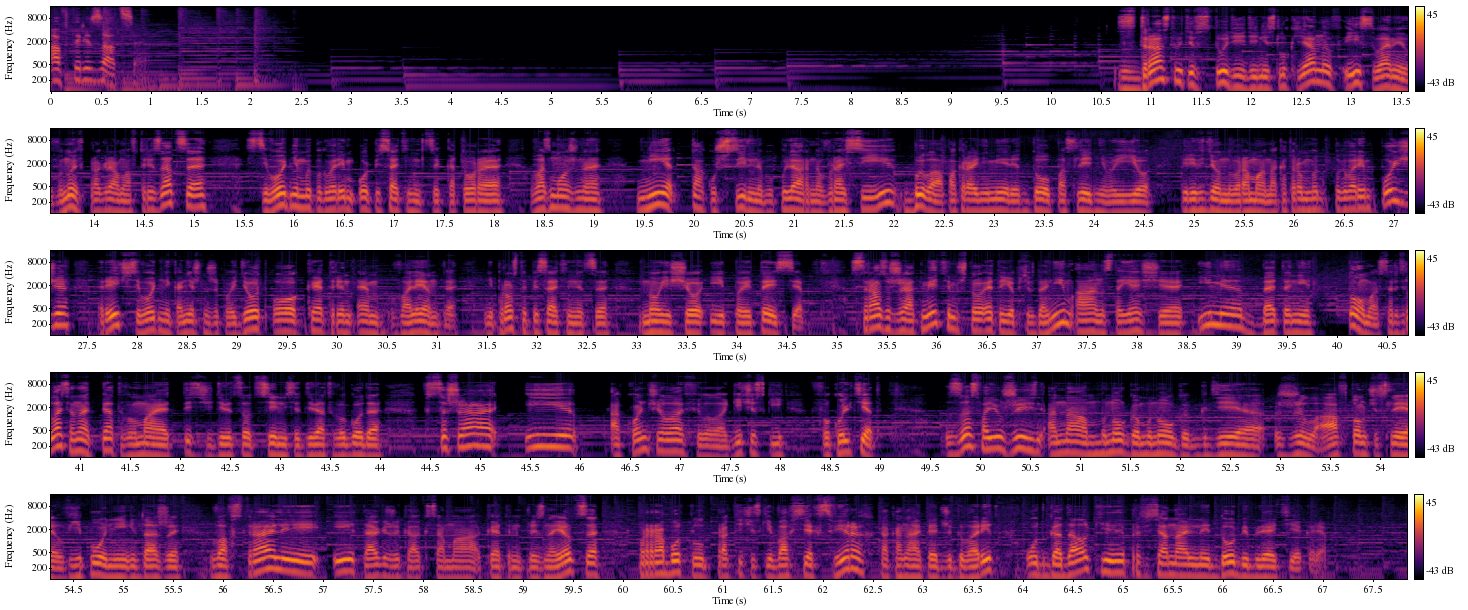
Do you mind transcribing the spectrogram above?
авторизация. Здравствуйте, в студии Денис Лукьянов и с вами вновь программа «Авторизация». Сегодня мы поговорим о писательнице, которая, возможно, не так уж сильно популярна в России, была, по крайней мере, до последнего ее переведенного романа, о котором мы поговорим позже. Речь сегодня, конечно же, пойдет о Кэтрин М. Валенте, не просто писательнице, но еще и поэтессе. Сразу же отметим, что это ее псевдоним, а настоящее имя Беттани Томас. Родилась она 5 мая 1979 года в США и окончила филологический факультет. За свою жизнь она много-много где жила, в том числе в Японии и даже в Австралии, и также, как сама Кэтрин признается, проработал практически во всех сферах, как она опять же говорит, от гадалки профессиональной до библиотекаря.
